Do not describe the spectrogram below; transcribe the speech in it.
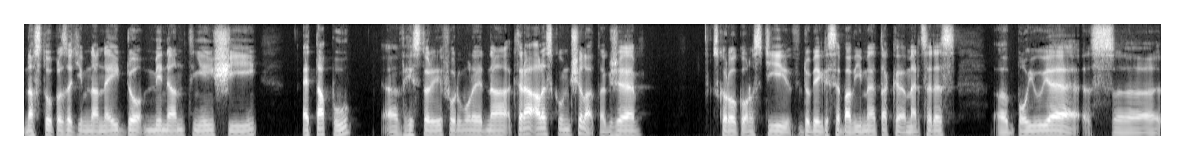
nastoupil zatím na nejdominantnější etapu eh, v historii Formule 1, která ale skončila, takže skoro okolností v době, kdy se bavíme, tak Mercedes eh, bojuje s eh,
